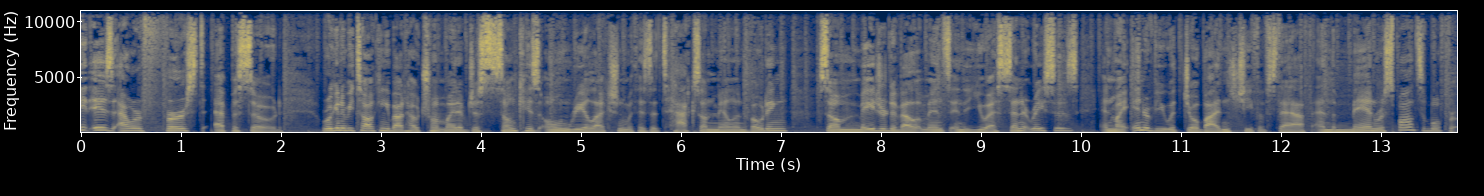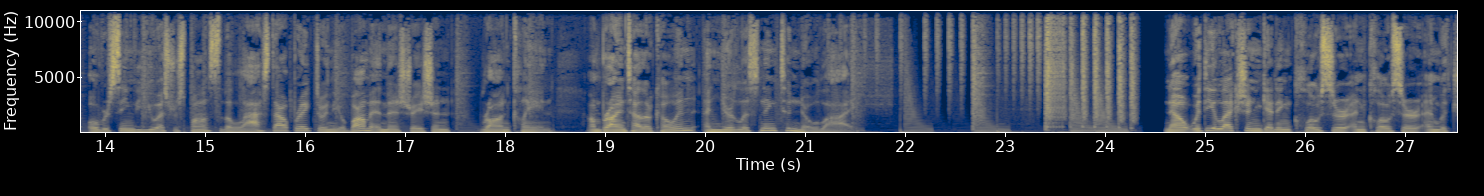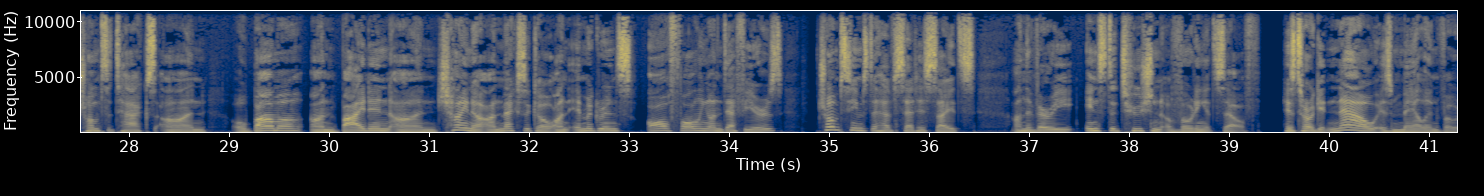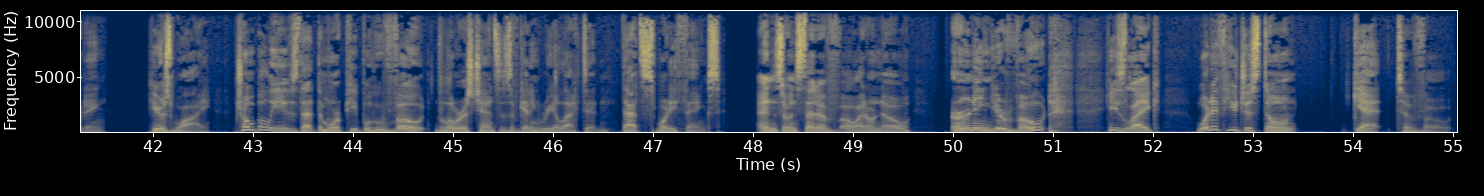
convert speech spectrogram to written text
It is our first episode. We're going to be talking about how Trump might have just sunk his own reelection with his attacks on mail in voting, some major developments in the U.S. Senate races, and my interview with Joe Biden's chief of staff and the man responsible for overseeing the U.S. response to the last outbreak during the Obama administration, Ron Klain. I'm Brian Tyler Cohen, and you're listening to No Lie. Now, with the election getting closer and closer, and with Trump's attacks on Obama, on Biden, on China, on Mexico, on immigrants, all falling on deaf ears, Trump seems to have set his sights on the very institution of voting itself. His target now is mail in voting. Here's why. Trump believes that the more people who vote, the lower his chances of getting reelected. That's what he thinks. And so instead of, oh, I don't know, earning your vote, he's like, what if you just don't get to vote?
